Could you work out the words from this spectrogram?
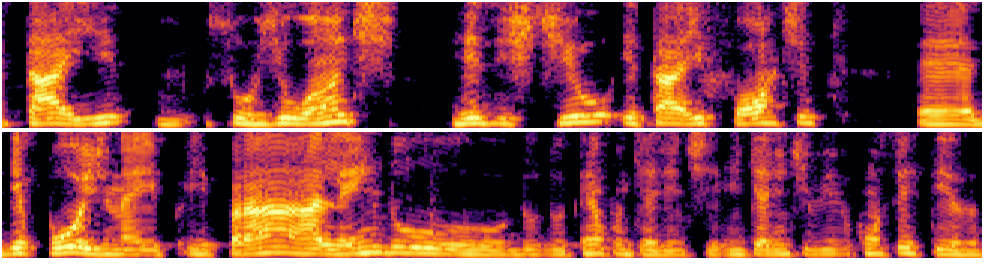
está aí, surgiu antes, resistiu e está aí forte é, depois, né? E, e para além do, do, do, tempo em que, a gente, em que a gente vive, com certeza.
